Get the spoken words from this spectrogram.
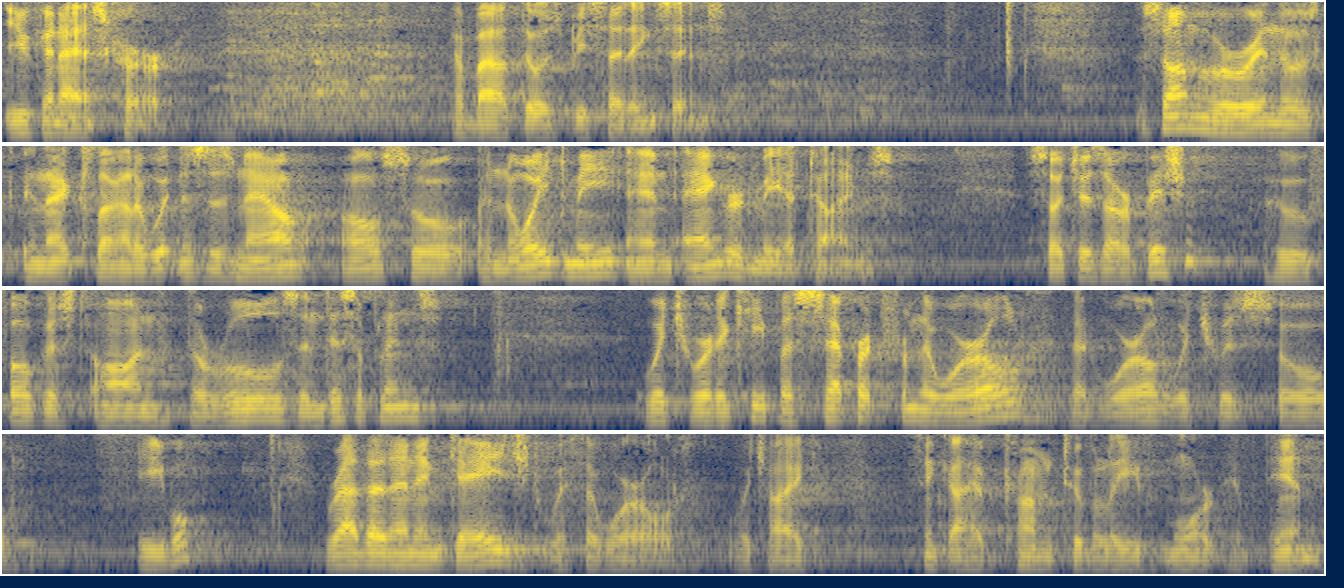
You can ask her about those besetting sins. Some who are in those in that cloud of witnesses now also annoyed me and angered me at times, such as our bishop, who focused on the rules and disciplines which were to keep us separate from the world, that world which was so evil, rather than engaged with the world, which I think I have come to believe more in.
